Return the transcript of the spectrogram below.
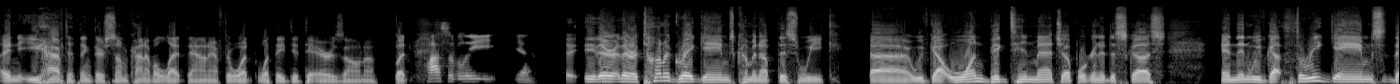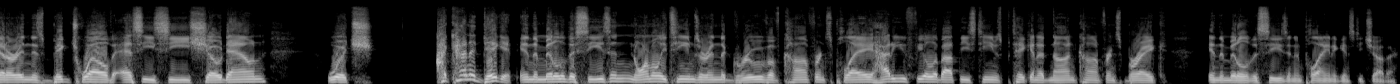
And you have to think there's some kind of a letdown after what, what they did to Arizona, but possibly, yeah there there are a ton of great games coming up this week. Uh, we've got one Big Ten matchup we're going to discuss, and then we've got three games that are in this Big Twelve SEC showdown, which I kind of dig it in the middle of the season. Normally, teams are in the groove of conference play. How do you feel about these teams taking a non-conference break in the middle of the season and playing against each other?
